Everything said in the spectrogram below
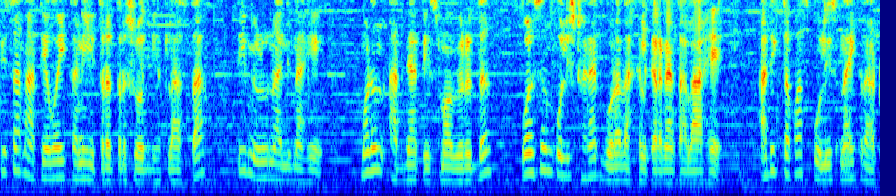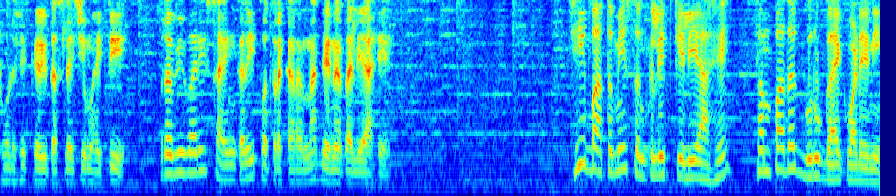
तिचा नातेवाईक आणि इतरत्र शोध घेतला असता ती मिळून आली नाही. म्हणून अज्ञात इस्मा विरुद्ध वळसंग पोलीस ठाण्यात गुन्हा दाखल करण्यात आला आहे. अधिक तपास पोलीस नाईक राठोड हे करीत असल्याची माहिती रविवारी सायंकाळी पत्रकारांना देण्यात आली आहे. ही बातमी संकलित केली आहे संपादक गुरु गायकवाड यांनी.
